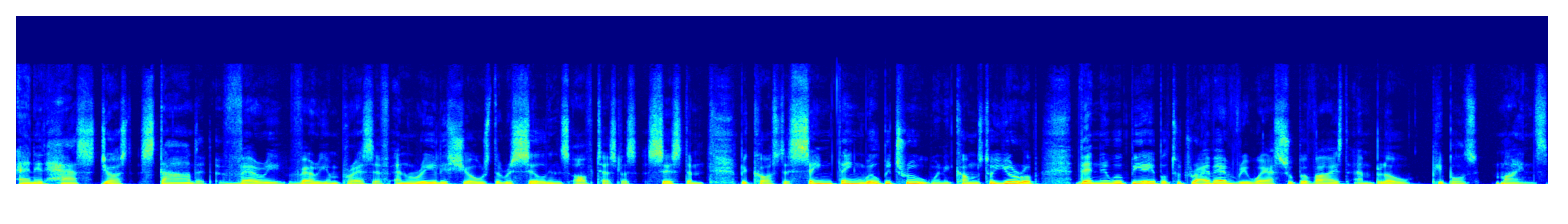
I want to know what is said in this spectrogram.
And it has just started. Very, very impressive and really shows the resilience of Tesla's system. Because the same thing will be true when it comes to Europe. Then it will be able to drive everywhere supervised and blow people's minds.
